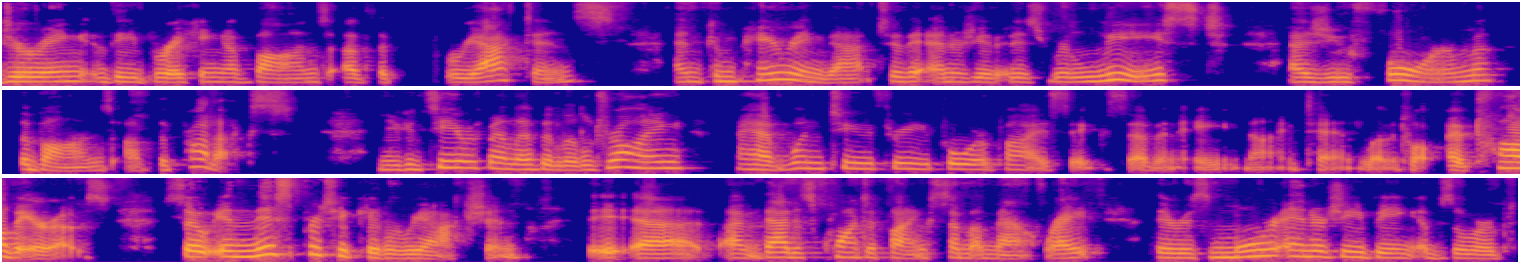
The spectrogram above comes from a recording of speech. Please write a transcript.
during the breaking of bonds of the reactants and comparing that to the energy that is released as you form the bonds of the products. And you can see here with my little drawing, I have 1, 2, 3, 4, 5, 6, 7, 8, 9, 10, 11, 12. I have 12 arrows. So in this particular reaction, it, uh, um, that is quantifying some amount, right? There is more energy being absorbed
